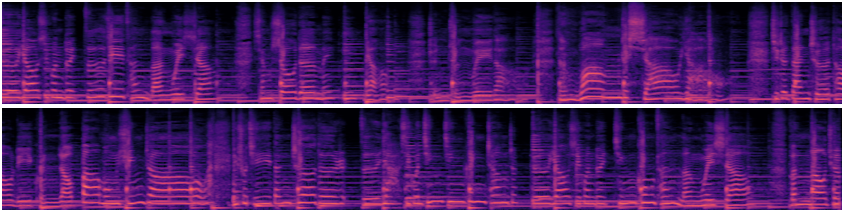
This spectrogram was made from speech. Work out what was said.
歌谣，喜欢对自己灿烂微笑，享受的每一秒，纯纯味道，难忘的逍遥。骑着单车逃离困扰，把梦寻找。你说骑单车的日子呀，喜欢轻轻哼唱着歌谣，喜欢对晴空灿烂微笑，烦恼全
